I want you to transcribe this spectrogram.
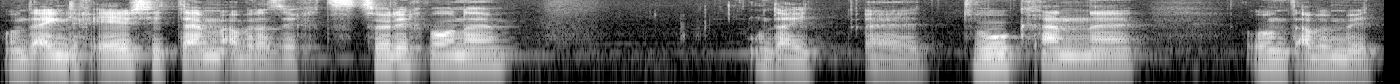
Und eigentlich erst seitdem, aber dass ich in Zürich wohne und auch äh, die WU kenne und aber mit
